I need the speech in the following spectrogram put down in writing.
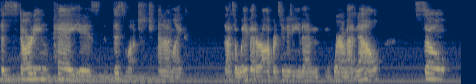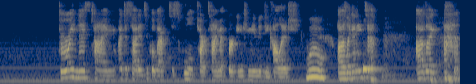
the starting pay is this much. And I'm like, that's a way better opportunity than where I'm at now. So during this time, I decided to go back to school part time at Bergen Community College. Woo. I was like, I need to. I was like,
